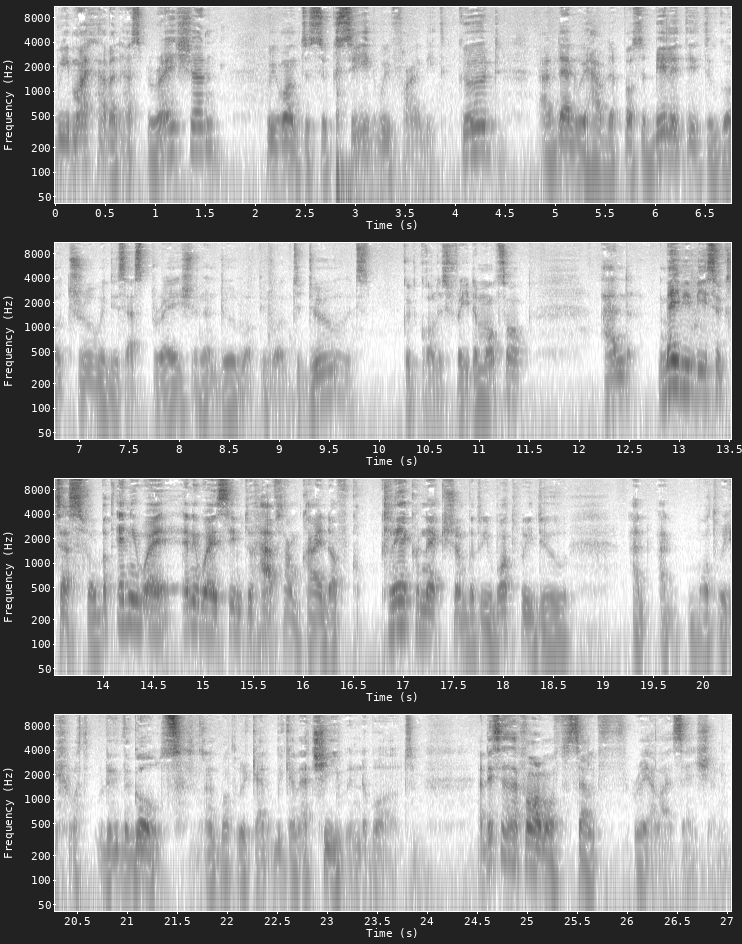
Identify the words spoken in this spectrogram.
we might have an aspiration, we want to succeed, we find it good, and then we have the possibility to go through with this aspiration and do what we want to do. It's could call this freedom also, and maybe be successful. But anyway, anyway, seem to have some kind of clear connection between what we do and, and what we what the goals and what we can we can achieve in the world. And this is a form of self-realization.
